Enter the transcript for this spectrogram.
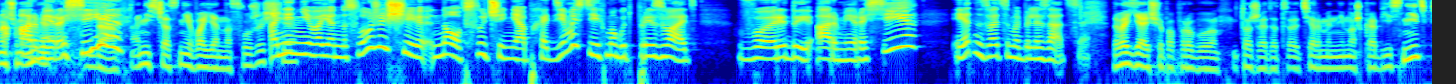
в общем, армии они, России. Да, они сейчас не военнослужащие. Они не военнослужащие, но в случае необходимости их могут призвать в ряды армии России – и это называется мобилизация. Давай я еще попробую тоже этот э, термин немножко объяснить.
